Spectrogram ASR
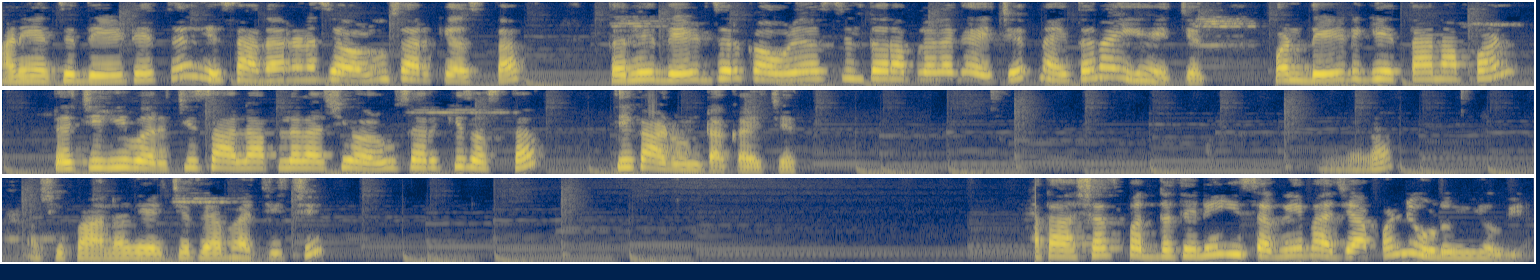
आणि याचे देठ येते हे साधारण असे अळूसारखे असतात. तर हे देठ जर कवळे असतील तर आपल्याला घ्यायचे नाही तर नाही घ्यायचे पण देठ घेताना पण त्याची ही वरची सालं आपल्याला अशी अळूसारखीच असतात ती काढून टाकायची बघा. अशी पानं घ्यायची त्या भाजीची. आता अशाच पद्धतीने ही सगळी भाजी आपण निवडून घेऊया.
